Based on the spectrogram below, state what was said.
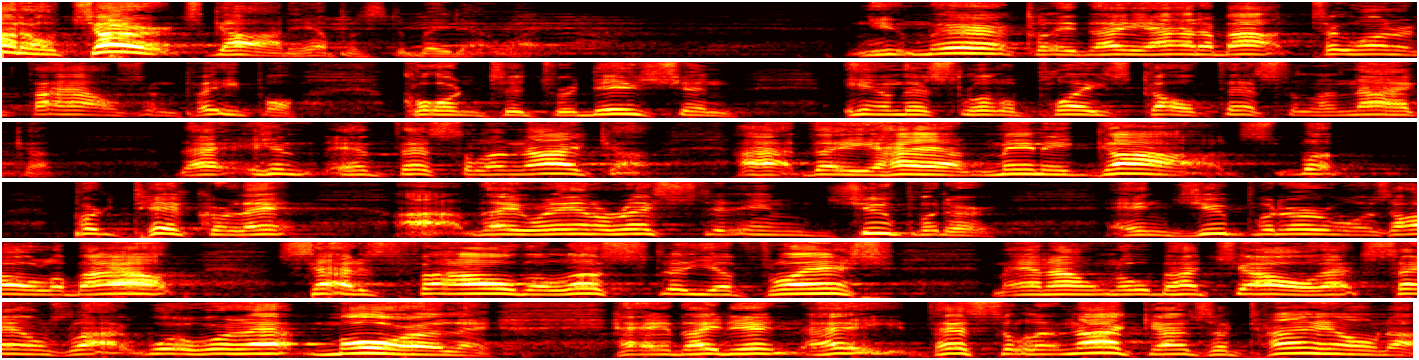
model church. God help us to be that way. Numerically, they had about 200,000 people, according to tradition, in this little place called Thessalonica. in, in Thessalonica, uh, they had many gods, but particularly uh, they were interested in Jupiter. And Jupiter was all about satisfy all the lust of your flesh. Man, I don't know about y'all. That sounds like where we're at morally. Hey, they didn't. Hey, Thessalonica is a town.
